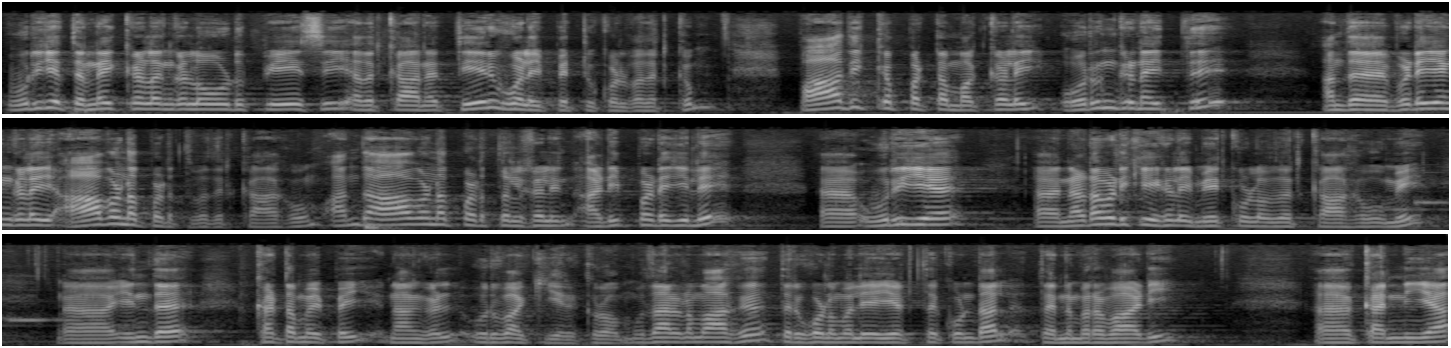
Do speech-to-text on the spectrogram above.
உரிய திணைக்களங்களோடு பேசி அதற்கான தேர்வுகளை பெற்றுக்கொள்வதற்கும் பாதிக்கப்பட்ட மக்களை ஒருங்கிணைத்து அந்த விடயங்களை ஆவணப்படுத்துவதற்காகவும் அந்த ஆவணப்படுத்தல்களின் அடிப்படையிலே உரிய நடவடிக்கைகளை மேற்கொள்வதற்காகவுமே இந்த கட்டமைப்பை நாங்கள் உருவாக்கியிருக்கிறோம். உதாரணமாக திருகோணமலையை எடுத்துக்கொண்டால் தென்னமரவாடி கன்னியா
